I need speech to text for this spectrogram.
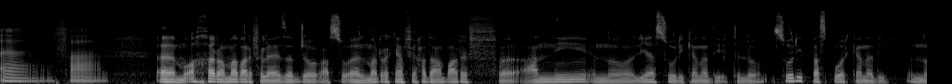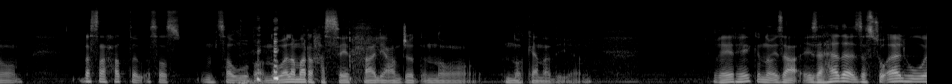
آه ف مؤخرا ما بعرف إذا بجاوب على السؤال. مرة كان في حدا عم بعرف عني إنه يا سوري كندي قلت له سوري باسبور كندي إنه بس نحط القصص مصوبة إنه ولا مرة حسيت حالي عن جد إنه إنه كندي يعني. غير هيك إنه إذا إذا هذا إذا السؤال هو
